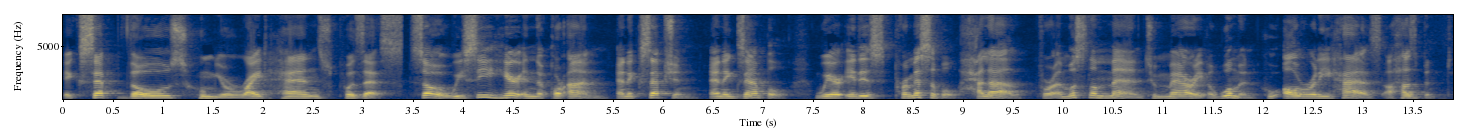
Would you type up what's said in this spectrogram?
except those whom your right hands possess. So we see here in the Quran an exception, an example where it is permissible, halal, for a Muslim man to marry a woman who already has a husband.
